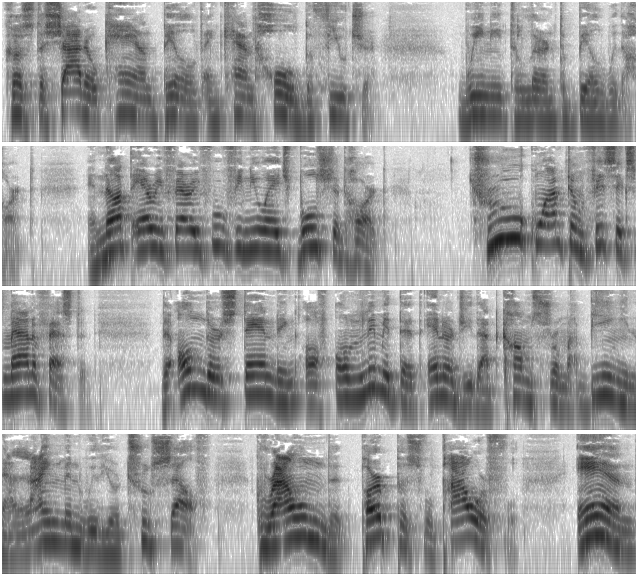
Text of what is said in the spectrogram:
Because the shadow can't build and can't hold the future. We need to learn to build with the heart. And not airy fairy foofy new age bullshit heart True quantum physics manifested the understanding of unlimited energy that comes from being in alignment with your true self, grounded, purposeful, powerful, and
